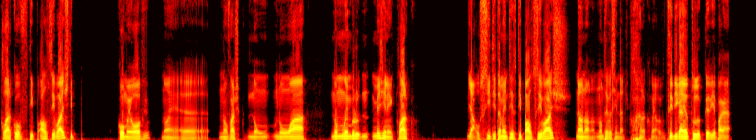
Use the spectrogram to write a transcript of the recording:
Claro que houve tipo altos e baixos, tipo, como é óbvio, não é? Eh, não vais, não, não há, não me lembro, imaginem, claro que yeah, o City também teve tipo altos e baixos. Não, não, não, não teve assim tantos, claro, como é óbvio. O City ganhou tudo o que havia para ganhar.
